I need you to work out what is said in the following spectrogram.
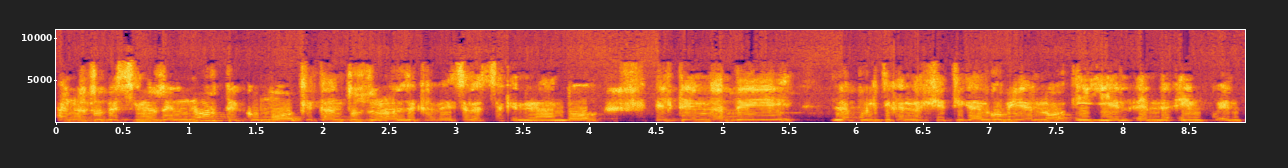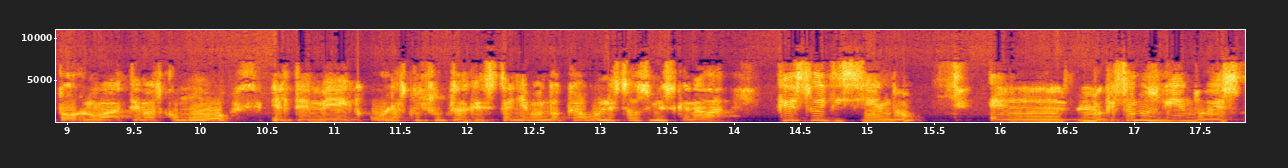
a nuestros vecinos del norte cómo qué tantos dolores de cabeza le está generando el tema de la política energética del gobierno y en, en, torno a temas como el TMEC o las consultas que se están llevando a cabo en Estados Unidos y Canadá. ¿Qué estoy diciendo? lo que estamos viendo es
